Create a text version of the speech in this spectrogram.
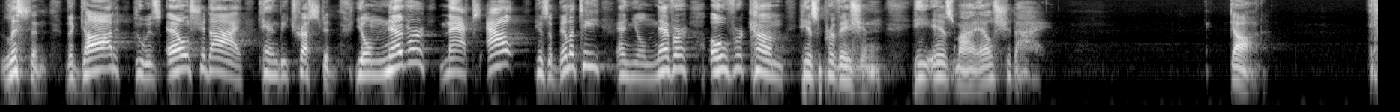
Listen, the God who is El Shaddai can be trusted. You'll never max out his ability and you'll never overcome his provision. He is my El Shaddai. God.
